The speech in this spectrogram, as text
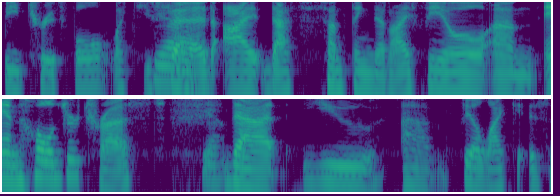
be truthful like you Yeah. said i that's something that i feel um, and hold your trust Yeah. that you um, feel like is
